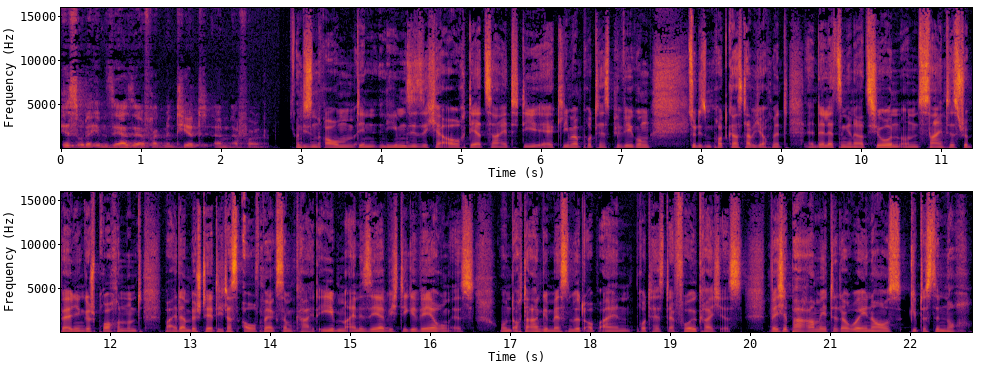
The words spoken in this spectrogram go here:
ist oder eben sehr, sehr fragmentiert ähm, erfolgt. Und diesen Raum, den nehmen Sie sich ja auch derzeit, die äh, Klimaprotestbewegung. Zu diesem Podcast habe ich auch mit äh, der letzten Generation und Scientist Rebellion gesprochen und beide haben bestätigt, dass Aufmerksamkeit eben eine sehr wichtige Währung ist und auch daran gemessen wird, ob ein Protest erfolgreich ist. Welche Parameter darüber hinaus gibt es denn noch?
